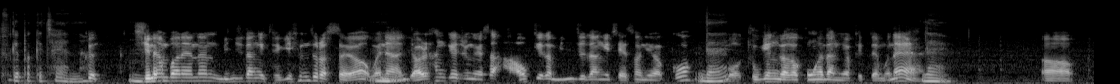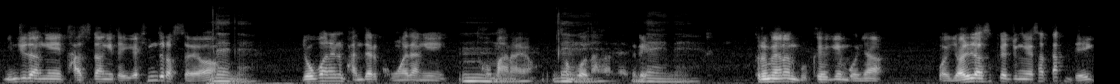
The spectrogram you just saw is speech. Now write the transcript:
두 개밖에 차이 안 나. 그 음. 지난번에는 민주당이 되게 힘들었어요. 왜냐 음. 11개 중에서 9개가 민주당의 재선이었고 네. 뭐두 개인가가 공화당이었기 때문에 네. 어, 민주당이 다수당이 되기가 힘들었어요. 네, 네. 요번에는 반대로 공화당이 음. 더 많아요. 네. 선거 나간 애들이. 네, 네. 그러면은 뭐 그게 뭐냐? 뭐 16개 중에서 딱 네,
